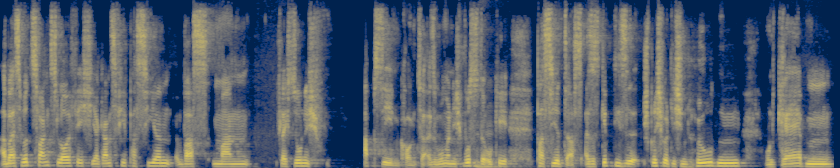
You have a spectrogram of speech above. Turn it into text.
Aber es wird zwangsläufig ja ganz viel passieren, was man vielleicht so nicht absehen konnte, also wo man nicht wusste, mhm. okay, passiert das. Also es gibt diese sprichwörtlichen Hürden und Gräben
